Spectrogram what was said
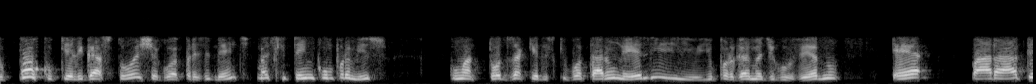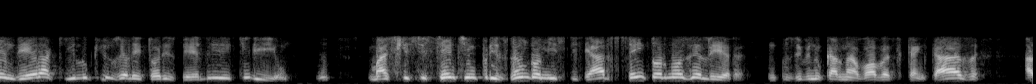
do pouco que ele gastou e chegou a presidente, mas que tem um compromisso com a, todos aqueles que votaram nele e, e o programa de governo é para atender aquilo que os eleitores dele queriam, né? mas que se sente em prisão domiciliar sem tornozeleira. Inclusive no carnaval vai ficar em casa, a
